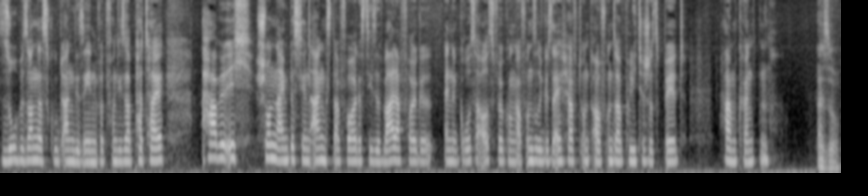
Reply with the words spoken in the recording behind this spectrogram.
so besonders gut angesehen wird von dieser Partei, habe ich schon ein bisschen Angst davor, dass diese Wahlerfolge eine große Auswirkung auf unsere Gesellschaft und auf unser politisches Bild haben könnten. Also,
